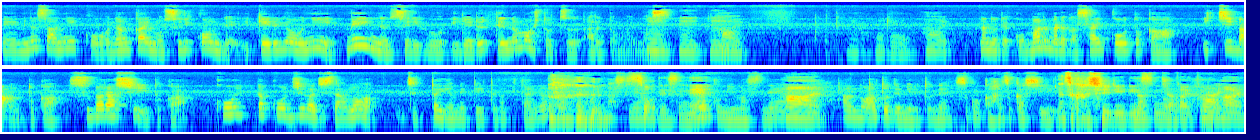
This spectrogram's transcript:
えー皆さんにこう何回もすり込んでいけるようにメインのセリフを入れるっていうのも一つあると思います。うんうんうん。はい。なるほど。はい、なのでこう〇〇が最高とか一番とか素晴らしいとかこういったこう自画自賛は絶対やめていただきたいなと思いますね。そうですよねく見ますね。はい。あの後で見るとねすごく恥ずかしい。難しいリリースのタイトル。はい。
